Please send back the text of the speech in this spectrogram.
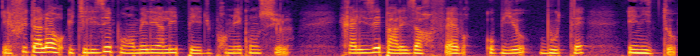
Il fut alors utilisé pour embellir l'épée du premier consul, réalisée par les orfèvres Obio, Boutet et Nito.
